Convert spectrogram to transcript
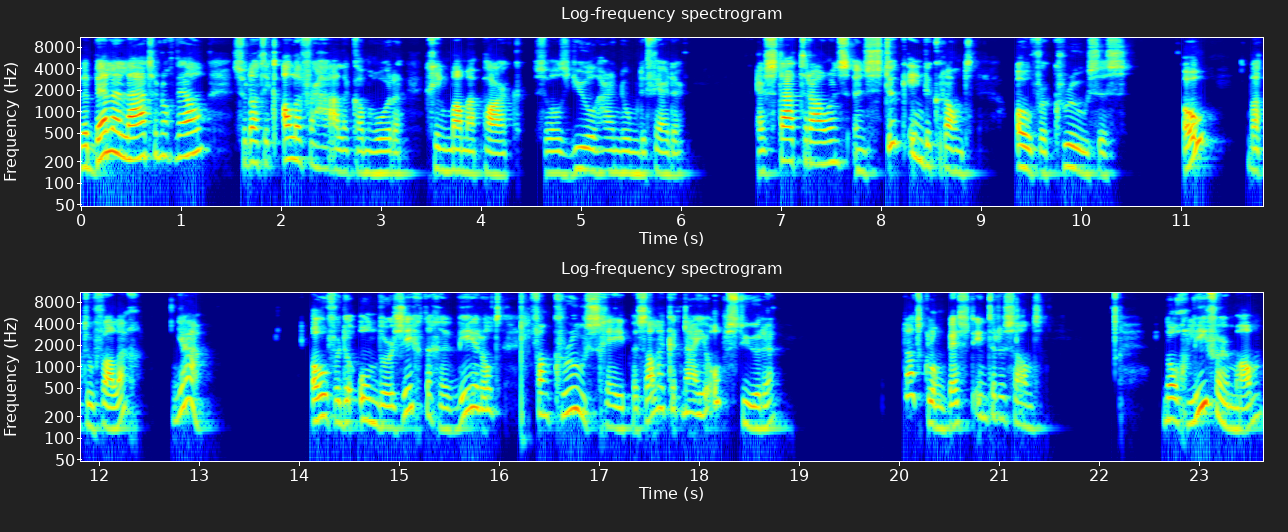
We bellen later nog wel, zodat ik alle verhalen kan horen, ging Mama Park, zoals Jules haar noemde, verder. Er staat trouwens een stuk in de krant over cruises. Oh, wat toevallig. Ja, over de ondoorzichtige wereld van cruiseschepen. Zal ik het naar je opsturen? Dat klonk best interessant. Nog liever, mam,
